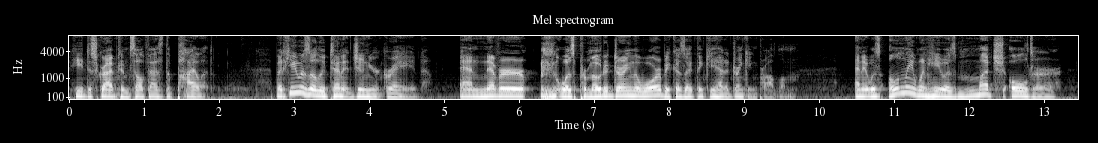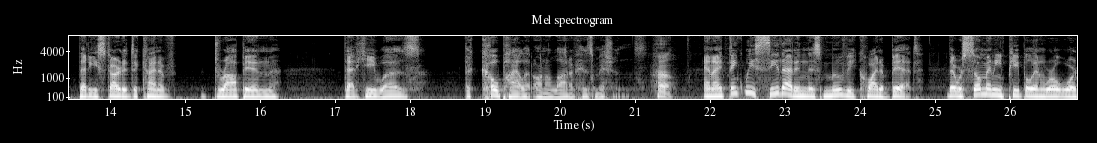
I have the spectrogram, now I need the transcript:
he described himself as the pilot. But he was a lieutenant junior grade and never was promoted during the war because I think he had a drinking problem. And it was only when he was much older that he started to kind of drop in that he was the co pilot on a lot of his missions. Huh. And I think we see that in this movie quite a bit. There were so many people in World War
